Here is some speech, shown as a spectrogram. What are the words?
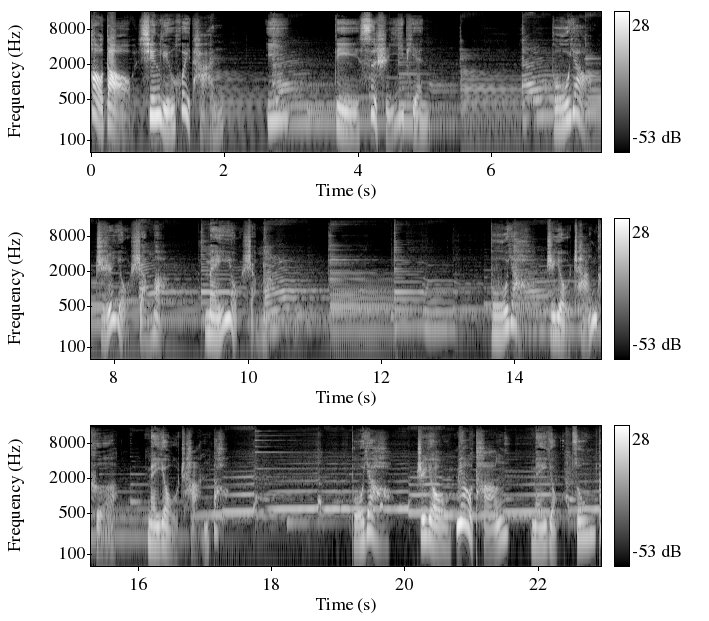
浩道心灵会谈一第四十一篇：不要只有什么，没有什么；不要只有禅可，没有禅道；不要只有庙堂，没有宗道；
